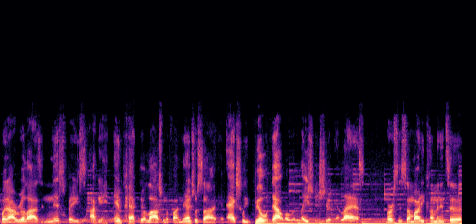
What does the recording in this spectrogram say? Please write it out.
But I realized in this space, I can impact their lives from the financial side and actually build out a relationship that lasts versus somebody coming into,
